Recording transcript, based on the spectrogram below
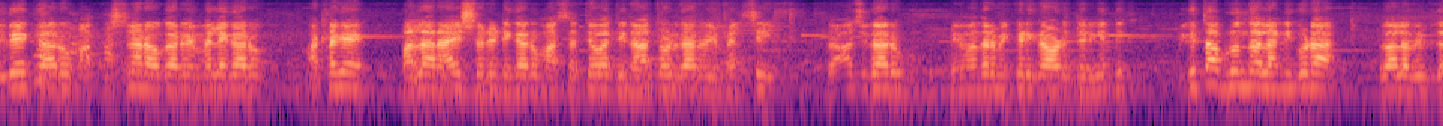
వివేక్ గారు మా కృష్ణారావు గారు ఎమ్మెల్యే గారు అట్లాగే పల్లా రాజేశ్వరరెడ్డి గారు మా సత్యవతి రాథోడ్ గారు ఎమ్మెల్సీ రాజు గారు మేమందరం ఇక్కడికి రావడం జరిగింది. మిగతా బృందాలన్నీ కూడా ఇవాళ వివిధ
